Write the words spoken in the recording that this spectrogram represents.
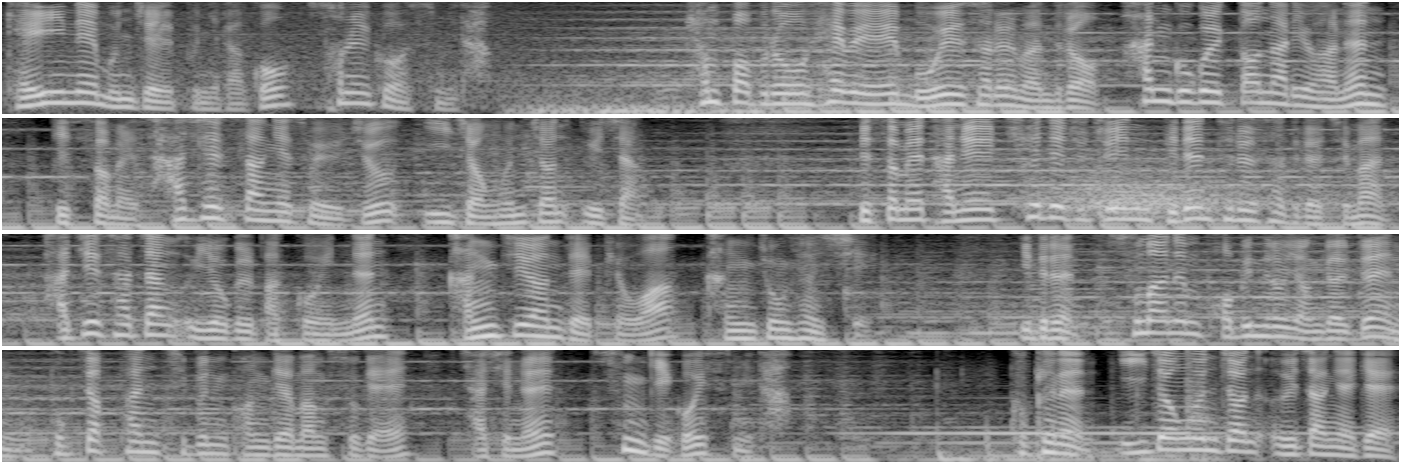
개인의 문제일 뿐이라고 선을 그었습니다. 편법으로 해외에 모회사를 만들어 한국을 떠나려 하는 빗썸의 사실상의 소유주 이정훈 전 의장. 빗썸의 단일 최대 주주인 비덴트를 사들였지만 바지 사장 의혹을 받고 있는 강지연 대표와 강종현 씨. 이들은 수많은 법인으로 연결된 복잡한 지분 관계망 속에 자신을 숨기고 있습니다. 국회는 이정훈 전 의장에게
